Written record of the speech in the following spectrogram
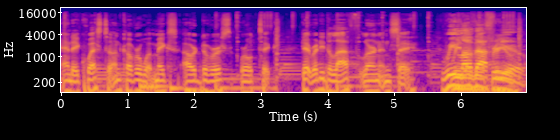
and a quest to uncover what makes our diverse world tick. Get ready to laugh, learn, and say, We, love, that, for you.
